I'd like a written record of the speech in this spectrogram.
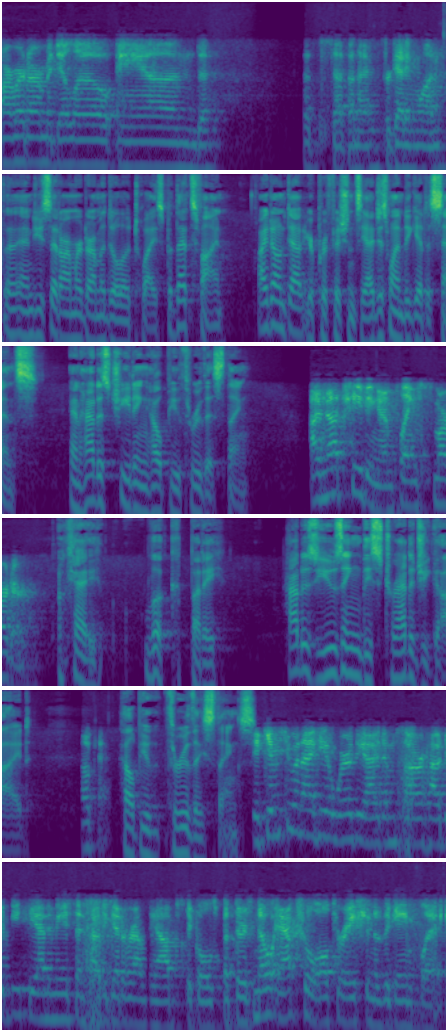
Armored Armadillo, and that's seven. I'm forgetting one. Uh, and you said armored armadillo twice, but that's fine. I don't doubt your proficiency. I just wanted to get a sense. And how does cheating help you through this thing? I'm not cheating. I'm playing smarter. Okay, look, buddy. How does using the strategy guide Okay. help you through these things? It gives you an idea where the items are, how to beat the enemies, and how to get around the obstacles, but there's no actual alteration of the gameplay.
